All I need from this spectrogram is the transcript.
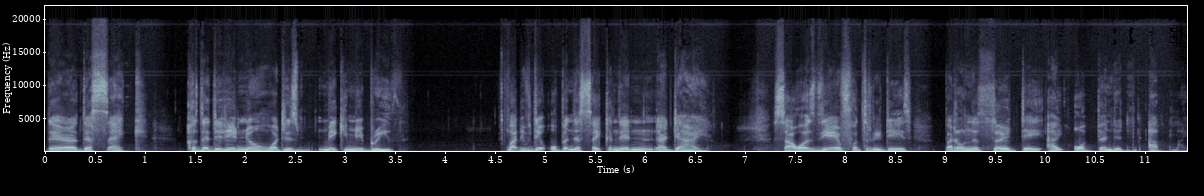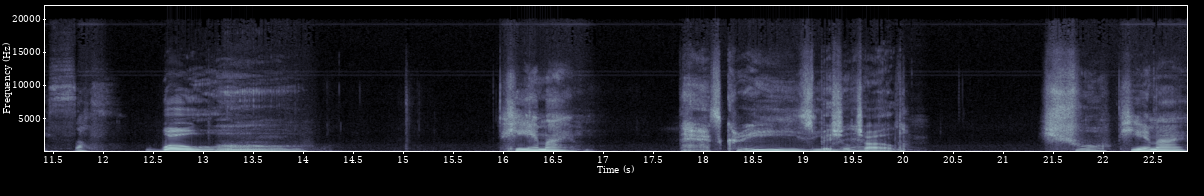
their, the sac because they didn't know what is making me breathe. What if they open the sac and then I die? So I was there for three days. But on the third day, I opened it up myself. Whoa. Here am I. That's crazy. Special man. child. Sure. Here am I.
